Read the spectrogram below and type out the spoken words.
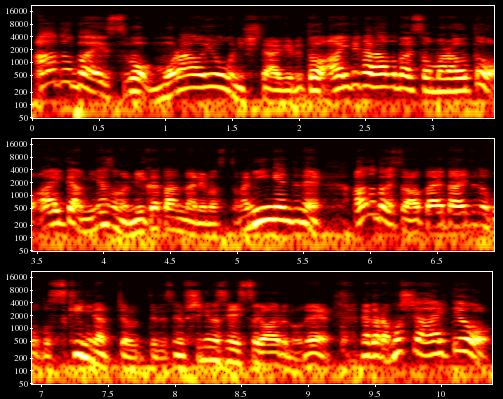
アドバイスをもらうようにしてあげると、相手からアドバイスをもらうと、相手は皆さんの味方になります。人間ってね、アドバイスを与えた相手のことを好きになっちゃうってですね、不思議な性質があるので、だからもし相手を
